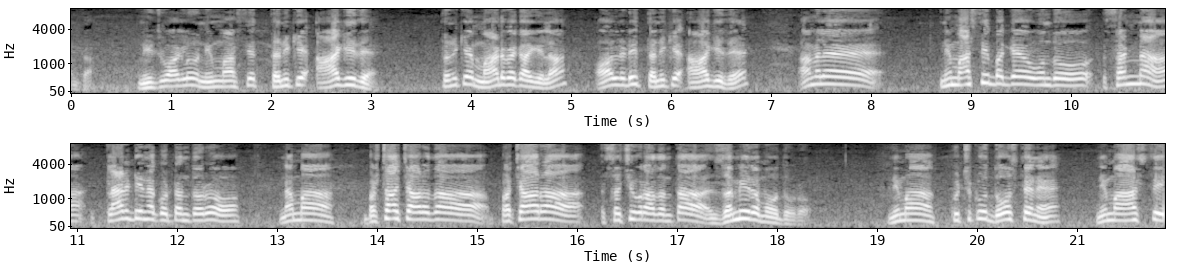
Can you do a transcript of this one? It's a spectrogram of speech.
ಅಂತ. ನಿಜವಾಗ್ಲೂ ನಿಮ್ಮ ಆಸ್ತಿ ತನಿಖೆ ಆಗಿದೆ. ತನಿಖೆ ಮಾಡಬೇಕಾಗಿಲ್ಲ. ಆಲ್ರೆಡಿ ತನಿಖೆ ಆಗಿದೆ. ಆಮೇಲೆ, ನಿಮ್ಮ ಆಸ್ತಿ ಬಗ್ಗೆ ಒಂದು ಸಣ್ಣ ಕ್ಲಾರಿಟಿನ ಕೊಟ್ಟಂತವರು ನಮ್ಮ ಭ್ರಷ್ಟಾಚಾರದ ಪ್ರಚಾರ ಸಚಿವರಾದಂಥ ಜಮೀರ್ ಅಹಮದ್ ಅವರು ನಿಮ್ಮ ಕುಚುಕು ದೋಸ್ತೇನೆ, ನಿಮ್ಮ ಆಸ್ತಿ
